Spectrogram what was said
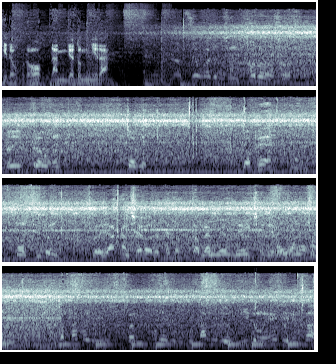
기록으로 남겨둡니다. 떼어가지고선 털어서 넣이 그러고선 저기 옆에 어, 수좀 그 약간 제거를 매, 매, 매우 체질을. 아이고, 안 저기 또 이동을 해야 되니까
